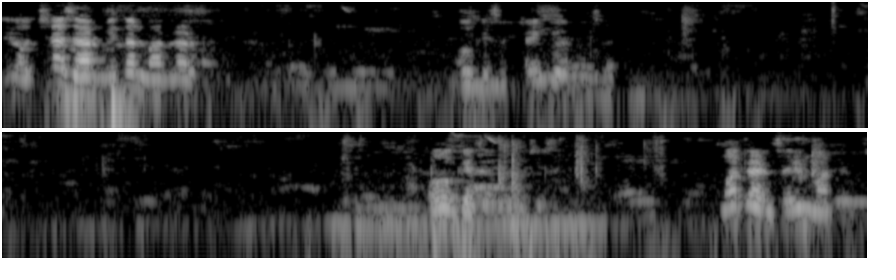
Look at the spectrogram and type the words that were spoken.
నేను వచ్చిన సార్ మీతో మాట్లాడతాను okay sir thank you very much sir. Okay sir మాట్లాడండి సార్ మాట్లాడండి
